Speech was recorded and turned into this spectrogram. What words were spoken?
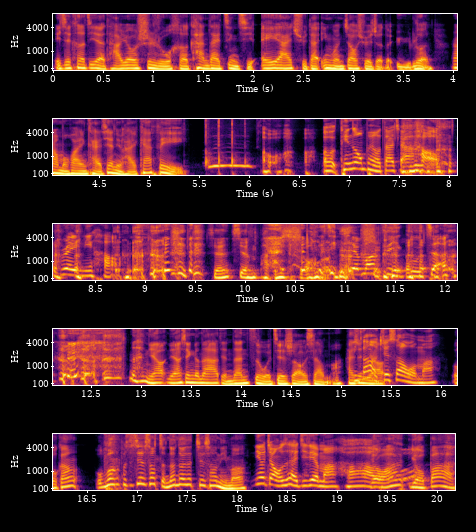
以及科技的她又是如何看待近期 AI 取代英文教学者的舆论？让我们欢迎凯茜女孩 Kathy。哦哦，听众朋友大家好，瑞你好，先先拍手。自 己先帮自己鼓掌。那你要你要先跟大家简单自我介绍一下吗？还是你刚好介绍我吗？我刚我刚刚不是介绍整段都在介绍你吗？你有讲我是台积电吗？好好有啊，有吧？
